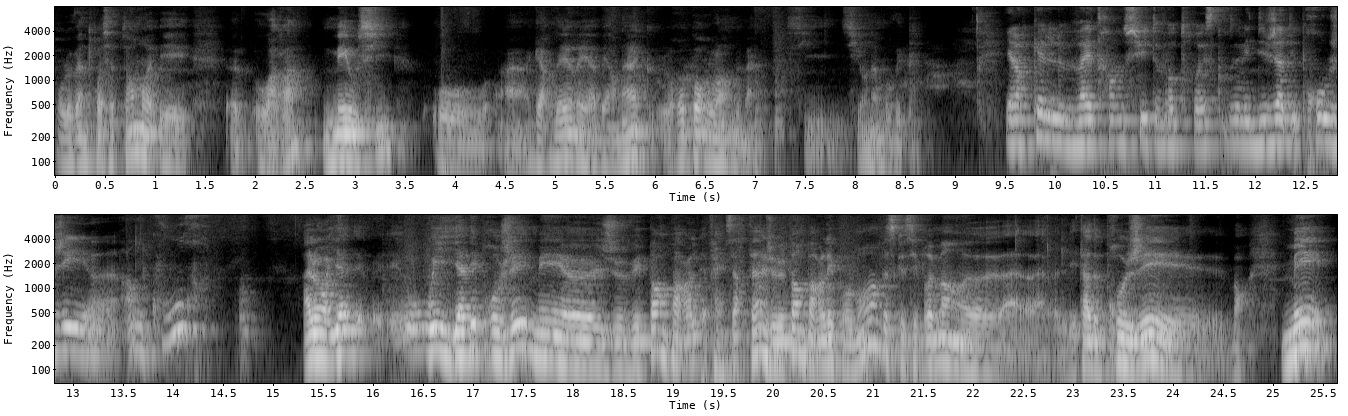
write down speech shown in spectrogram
pour le 23 septembre et au Hara, mais aussi au, à Gardère et à Bernac, report le lendemain, si, si on a mauvais temps. Et alors, quel va être ensuite votre. Est-ce que vous avez déjà des projets euh, en cours? Alors, y a, oui, il y a des projets, mais euh, je ne vais pas en parler, enfin certains, je ne vais pas en parler pour le moment parce que c'est vraiment euh, l'état de projet. Bon. Mais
